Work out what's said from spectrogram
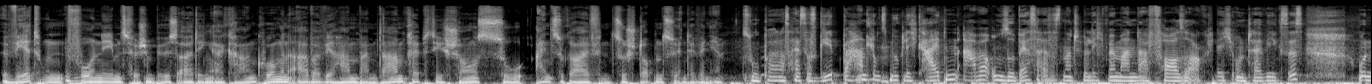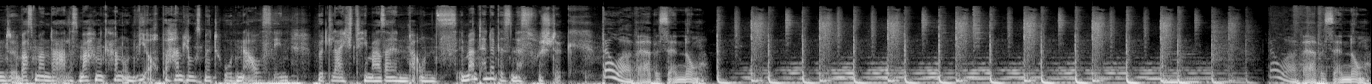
Wertungen vornehmen zwischen bösartigen Erkrankungen, aber wir haben beim Darmkrebs die Chance zu einzugreifen, zu stoppen, zu intervenieren. Super, das heißt, es gibt Behandlungsmöglichkeiten, aber umso besser ist es natürlich, wenn man da vorsorglich unterwegs ist. Und was man da alles machen kann und wie auch Behandlungsmethoden aussehen, wird gleich Thema sein bei uns im Antenne Business Frühstück. Dauerwerbesendung. Dauerwerbesendung.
